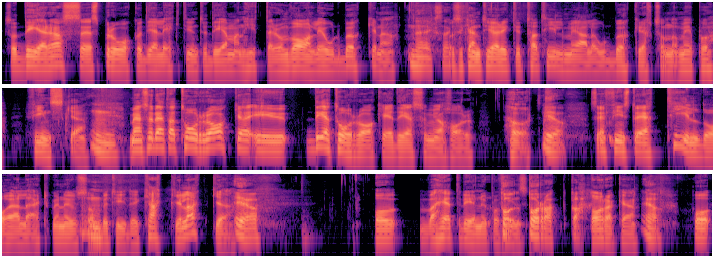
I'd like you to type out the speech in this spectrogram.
Så deras eh, språk och dialekt är ju inte det man hittar i de vanliga ordböckerna. Nej, Och så kan inte jag riktigt ta till mig alla ordböcker eftersom de är på finska. Mm. Men så detta torrraka är ju, det torrraka är det som jag har hört. Ja. Sen finns det ett till då har jag lärt mig nu som Mm. betyder kackerlacka. Ja. Och vad heter det nu på To- finska? Torakka. Torraka. Ja. Och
